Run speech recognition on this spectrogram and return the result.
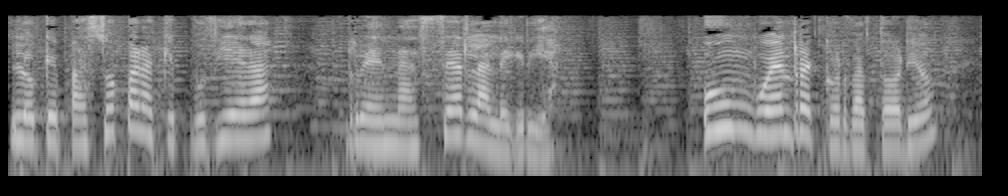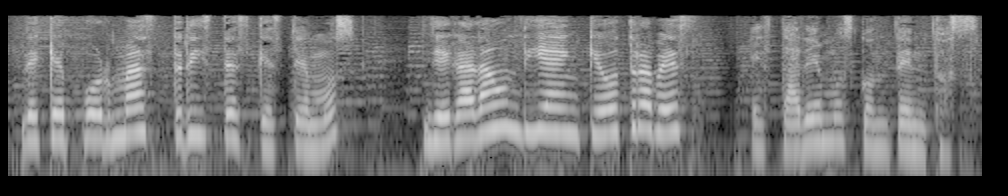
lo que pasó para que pudiera renacer la alegría. Un buen recordatorio de que por más tristes que estemos, llegará un día en que otra vez estaremos contentos.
